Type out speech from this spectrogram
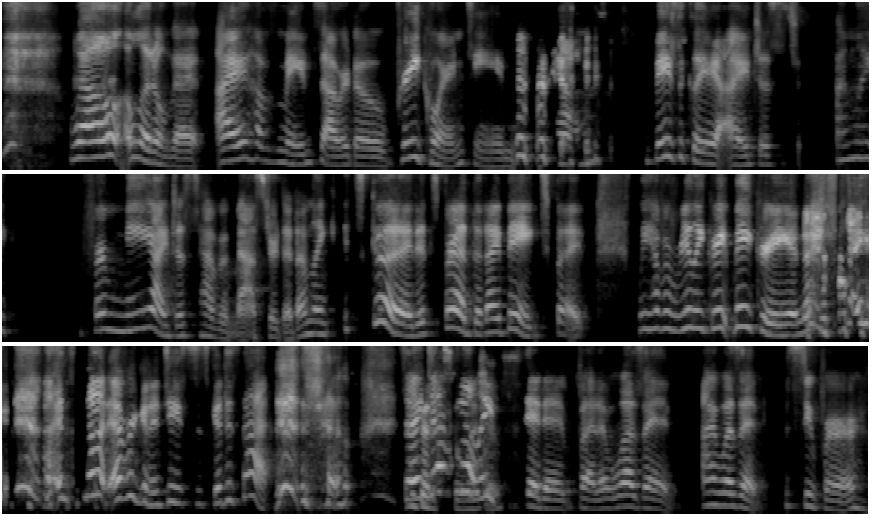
well, a little bit. I have made sourdough pre-quarantine. and basically I just I'm like for me, I just haven't mastered it. I'm like, it's good. It's bread that I baked, but we have a really great bakery and it's, like, it's not ever going to taste as good as that. So, so I, I definitely did it, but it wasn't, I wasn't super,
